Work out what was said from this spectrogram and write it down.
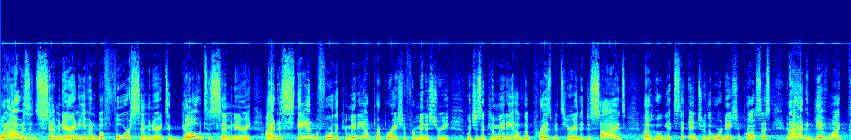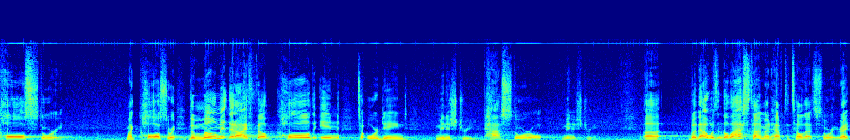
when I was in seminary, and even before seminary, to go to seminary, I had to stand before the Committee on Preparation for Ministry, which is a committee of the presbytery that decides uh, who gets to enter the ordination process, and I had to give my call story. My call story. The moment that I felt called in to ordained ministry, pastoral ministry. Uh, but that wasn't the last time I'd have to tell that story, right?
